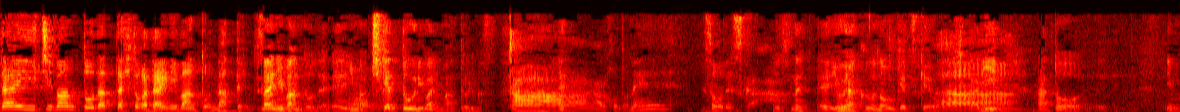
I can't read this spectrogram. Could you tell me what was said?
第一番頭だった人が第二番頭になってるんですか？第2番頭で、えー今、チケット売り場に回っております、ああなるほどね。そうですか。そうですね、えー予約の受付をしたり、あと、えー今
